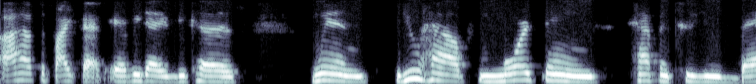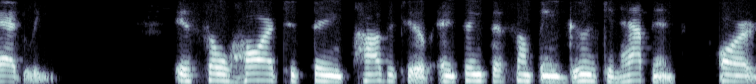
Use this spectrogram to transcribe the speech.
I have to fight that every day because when you have more things happen to you badly, it's so hard to think positive and think that something good can happen or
